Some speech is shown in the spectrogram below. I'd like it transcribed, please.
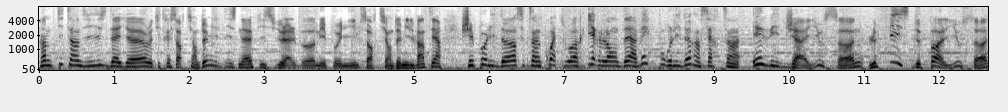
Un petit indice d'ailleurs, le titre est sorti en 2019, issu de l'album éponyme sorti en 2021 chez Polydor. C'est un quatuor irlandais avec pour leader un certain Elijah Hewson, le fils de Paul Hewson.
